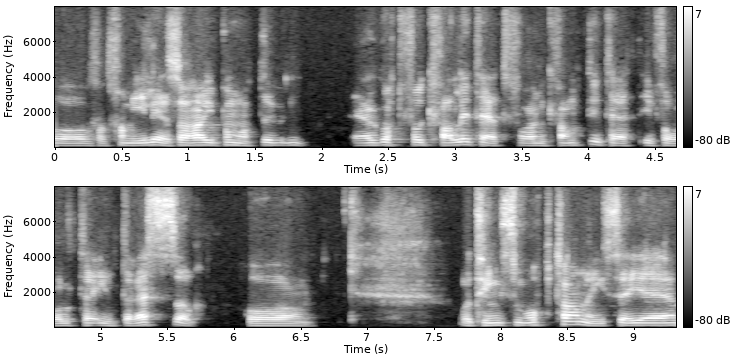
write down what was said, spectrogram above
og fått familie, så har jeg på en måte jeg har gått for kvalitet for en kvantitet i forhold til interesser og, og ting som opptar meg. Så jeg,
